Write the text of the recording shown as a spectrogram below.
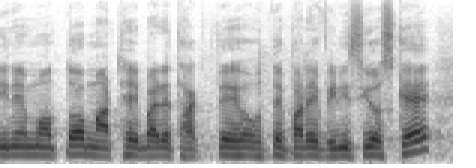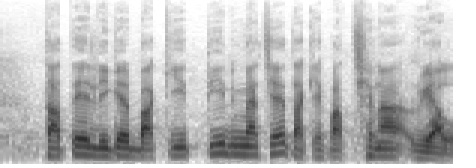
দিনের মতো মাঠের বাইরে থাকতে হতে পারে ভিনিসিয়াসকে তাতে লিগের বাকি তিন ম্যাচে তাকে পাচ্ছে না রিয়াল।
